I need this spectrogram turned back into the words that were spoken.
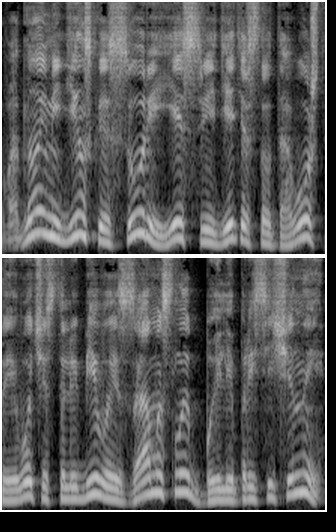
В одной мединской суре есть свидетельство того, что его честолюбивые замыслы были пресечены.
